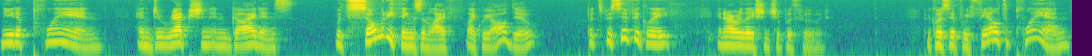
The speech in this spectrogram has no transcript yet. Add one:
need a plan and direction and guidance with so many things in life, like we all do, but specifically in our relationship with food. Because if we fail to plan,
